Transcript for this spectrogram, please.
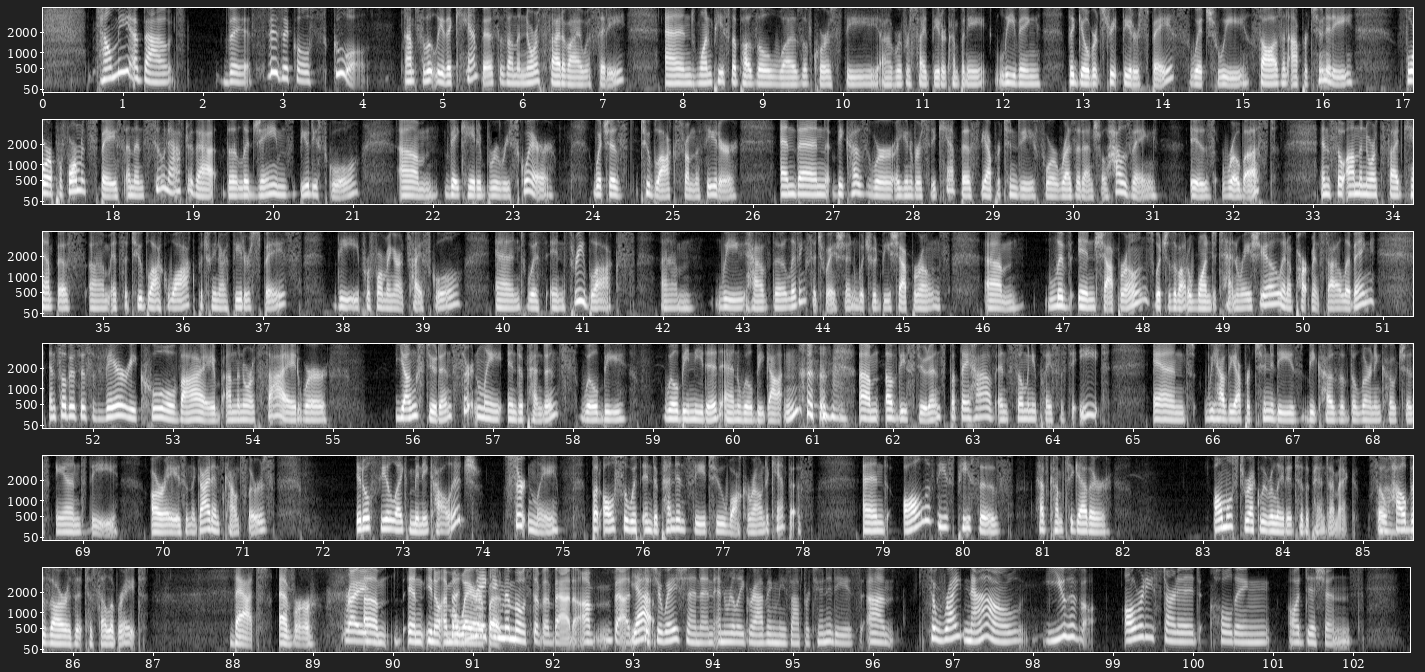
Tell me about the physical school. Absolutely. The campus is on the north side of Iowa City. And one piece of the puzzle was, of course, the uh, Riverside Theater Company leaving the Gilbert Street Theater space, which we saw as an opportunity for a performance space. And then soon after that, the La James Beauty School um, vacated Brewery Square, which is two blocks from the theater. And then, because we're a university campus, the opportunity for residential housing is robust. And so on the North Side campus, um, it's a two block walk between our theater space, the Performing Arts High School, and within three blocks, um, we have the living situation, which would be chaperones. Um, live in chaperones, which is about a one to 10 ratio in apartment style living. And so there's this very cool vibe on the North Side where young students, certainly independence will be will be needed and will be gotten um, of these students, but they have in so many places to eat. And we have the opportunities because of the learning coaches and the RAs and the guidance counselors. It'll feel like mini college, certainly, but also with independency to walk around a campus. And all of these pieces have come together almost directly related to the pandemic. So, how bizarre is it to celebrate that ever? Right. Um, and you know, I'm but aware, making but the most of a bad um, bad Yeah. situation and, and really grabbing these opportunities. Um, so right now, you have already started holding auditions.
